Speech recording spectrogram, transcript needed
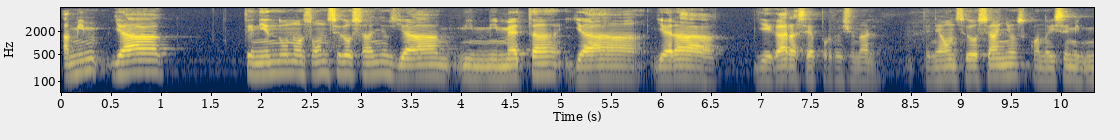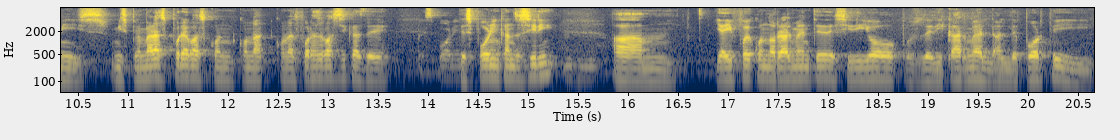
a mí ya teniendo unos 11, 12 años, ya mi, mi meta ya, ya era llegar a ser profesional. Tenía 11, 12 años cuando hice mi- mis, mis primeras pruebas con, con, la- con las fuerzas básicas de, Sporting. de Sporting Kansas City. Ujú. Am, y ahí fue cuando realmente decidí yo pues, dedicarme al, al deporte y,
